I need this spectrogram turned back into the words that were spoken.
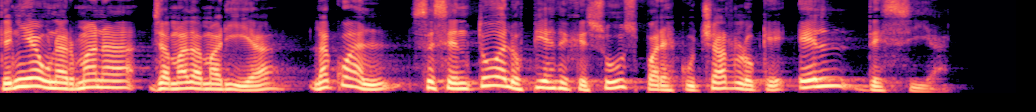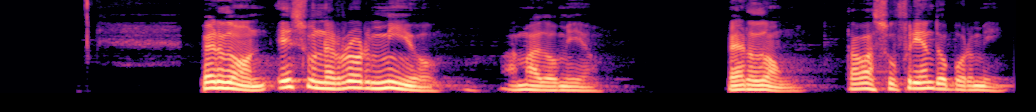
tenía una hermana llamada María, la cual se sentó a los pies de Jesús para escuchar lo que él decía. Perdón, es un error mío, amado mío. Perdón, estaba sufriendo por mí,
